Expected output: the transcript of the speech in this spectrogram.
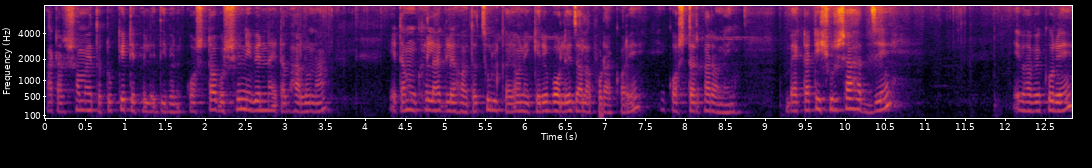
কাটার সময় এতটুকু কেটে ফেলে দিবেন। কষটা অবশ্যই নেবেন না, এটা ভালো না। এটা মুখে লাগলে হয়তো চুলকায়, অনেকেরে বলে জ্বালা পোড়া করে। এই কষ্টার কারণেই। বা একটা টিস্যুর সাহায্যে এভাবে করে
